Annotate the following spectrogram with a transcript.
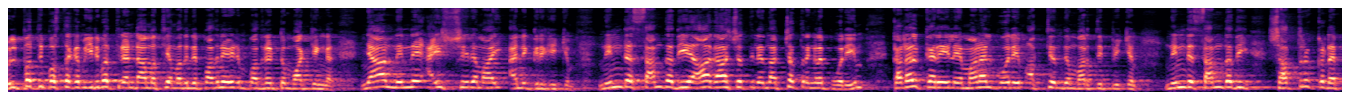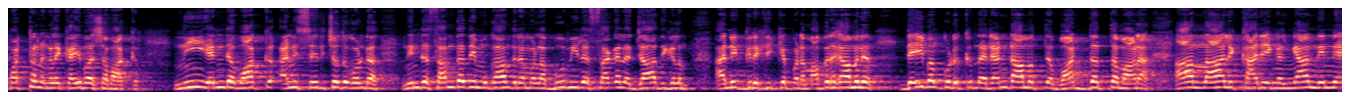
ഉൽപ്പത്തി പുസ്തകം ഇരുപത്തിരണ്ടാം അധ്യം അതിന്റെ പതിനേഴും പതിനെട്ടും വാക്യങ്ങൾ. ഞാൻ നിന്നെ ഐശ്വര്യമായി അനുഗ്രഹിക്കും. നിന്റെ സന്തതിയെ ആകാശത്തിലെ നക്ഷത്രങ്ങളെ പോലെയും കടൽക്കരയിലെ മണൽ പോലെയും അത്യന്തം വർദ്ധിപ്പിക്കും. നിന്റെ സന്തതി ശത്രുക്കളുടെ പട്ടണങ്ങളെ കൈവശമാക്കും. നീ എന്റെ വാക്ക് അനുസരിച്ചതുകൊണ്ട് നിന്റെ സന്തതി മുഖാന്തരമുള്ള ഭൂമിയിലെ സകല ജാതികളും അനുഗ്രഹിക്കപ്പെടും. അബ്രഹാമിന് ദൈവം കൊടുക്കുന്ന രണ്ടാമത്തെ വാഗ്ദത്തമാണ് ആ നാല് കാര്യങ്ങൾ. ഞാൻ നിന്നെ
